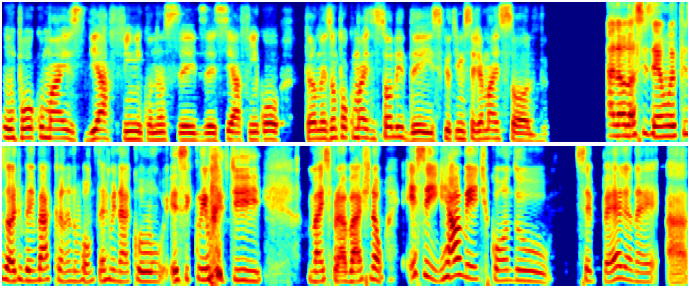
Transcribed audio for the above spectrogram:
um pouco mais de afinco, não sei dizer se afinco, ou pelo menos um pouco mais de solidez, que o time seja mais sólido. Ah, não, nós fizemos um episódio bem bacana, não vamos terminar com esse clima de mais para baixo, não. E assim, realmente, quando você pega, né, a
